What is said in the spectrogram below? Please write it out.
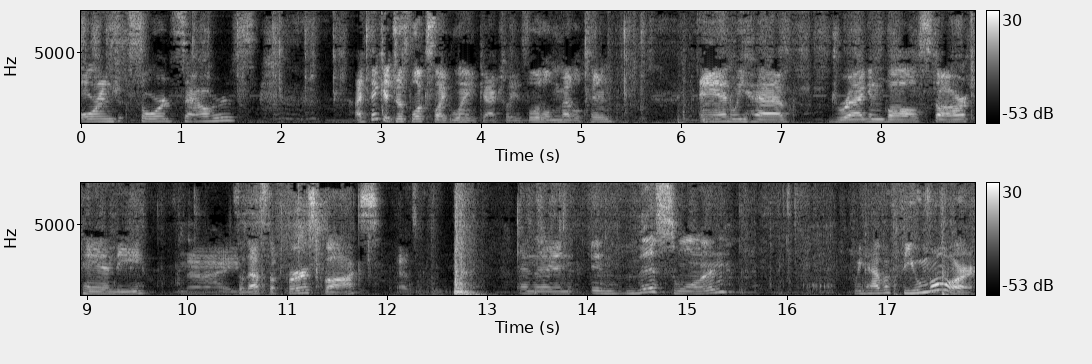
orange sword sours. I think it just looks like Link, actually. It's a little metal tin. And we have Dragon Ball Star Candy. Nice. So that's the first box. That's cool. And then in this one, we have a few more.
